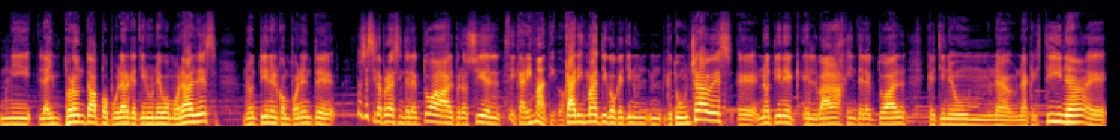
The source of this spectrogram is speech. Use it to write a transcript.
ni la impronta popular que tiene un Evo Morales, no tiene el componente no sé si la palabra es intelectual, pero sí el... Sí, carismático. Carismático que, tiene que tuvo un Chávez, eh, no tiene el bagaje intelectual que tiene una, Cristina. Eh,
